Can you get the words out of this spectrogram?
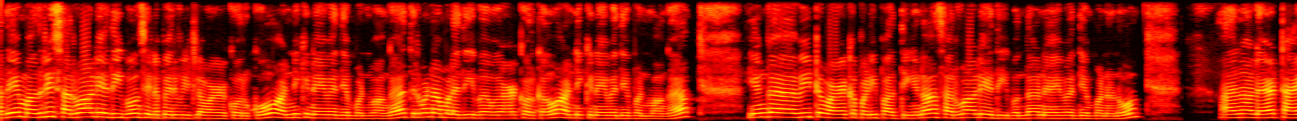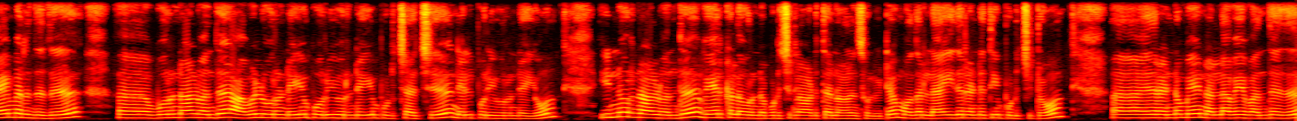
அதே மாதிரி சர்வாலய தீபம் சில பேர் வீட்டில் வழக்கம் இருக்கும். அன்றைக்கி நைவேத்தியம் பண்ணுவாங்க. திருவண்ணாமலை தீபம் வழக்கம் இருக்கவங்க அன்றைக்கி நைவேத்தியம் பண்ணுவாங்க. எங்கள் வீட்டு வழக்கப்படி பார்த்தீங்கன்னா சர்வாலய தீபம் தான் நைவேத்தியம் பண்ணணும். அதனால் டைம் இருந்தது. ஒரு நாள் வந்து அவல் உருண்டையும் பொறி உருண்டையும் பிடிச்சாச்சு நெல் பொறி உருண்டையும். இன்னொரு நாள் வந்து வேர்க்கடலை உருண்டை பிடிச்சிக்கலாம் அடுத்த நாள்னு சொல்லிட்டு முதல்ல இது ரெண்டுத்தையும் பிடிச்சிட்டோம். இது ரெண்டுமே நல்லாவே வந்தது.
